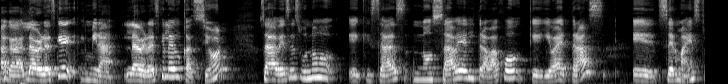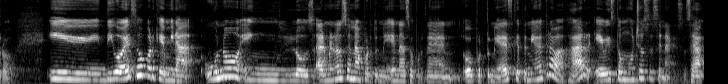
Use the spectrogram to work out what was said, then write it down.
La verdad es que, mira, la verdad es que la educación, o sea, a veces uno eh, quizás no sabe el trabajo que lleva detrás eh, ser maestro. Y digo eso porque, mira, uno en los, al menos en, la en las oportuni- oportunidades que he tenido de trabajar, he visto muchos escenarios. O sea,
